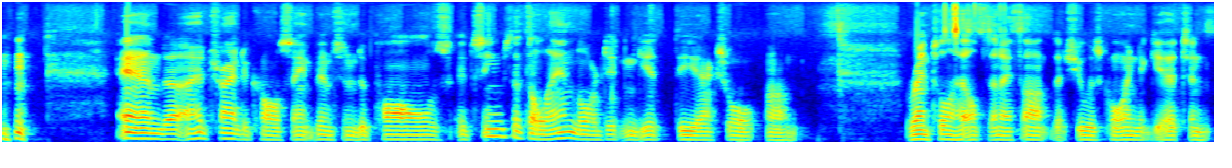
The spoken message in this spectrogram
and uh, I had tried to call St. Vincent de Paul's. It seems that the landlord didn't get the actual um, rental help that I thought that she was going to get. And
